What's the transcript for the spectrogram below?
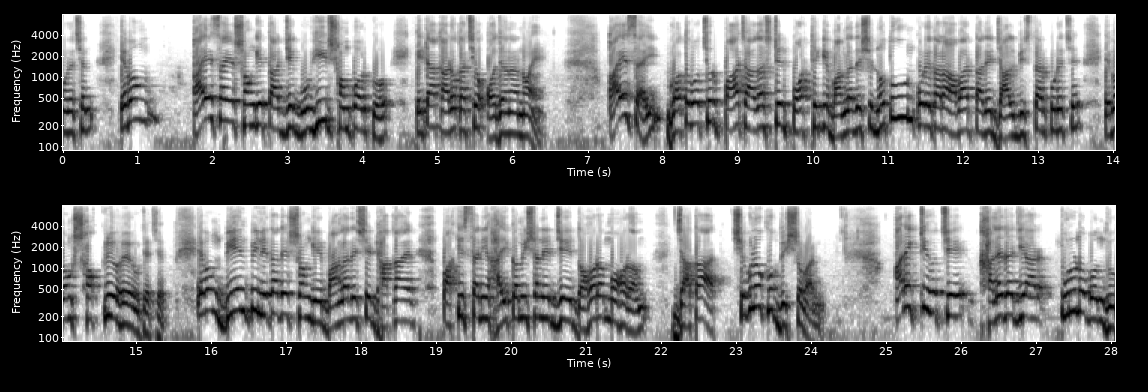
করেছেন এবং আইএসআই এর সঙ্গে তার যে গভীর সম্পর্ক, এটা কারও কাছে অজানা নয়। আইএসআই গত বছর পাঁচ আগস্টের পর থেকে বাংলাদেশে নতুন করে তারা আবার তাদের জাল বিস্তার করেছে এবং সক্রিয় হয়ে উঠেছে। এবং বিএনপি নেতাদের সঙ্গে বাংলাদেশে ঢাকায় পাকিস্তানি হাই কমিশনের যে দহরম মহরম, যাতায়াত সেগুলো খুব দৃশ্যমান। আরেকটি হচ্ছে খালেদা জিয়ার পুরনো বন্ধু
